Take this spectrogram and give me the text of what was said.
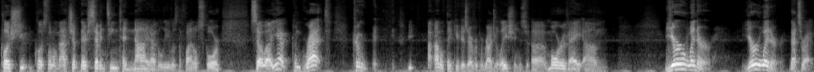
close shoot, close little matchup there. 17 to 9, I believe, was the final score. So, uh, yeah, congrats. Con- I don't think you deserve a congratulations. Uh, more of a um, you're winner. You're winner. That's right.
